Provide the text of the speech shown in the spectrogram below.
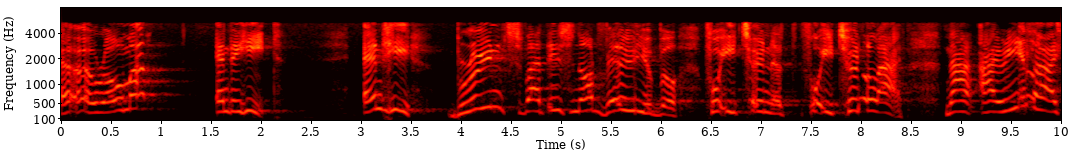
aroma and the heat. And He brings what is not valuable for eternal, for eternal life. Now, I realize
